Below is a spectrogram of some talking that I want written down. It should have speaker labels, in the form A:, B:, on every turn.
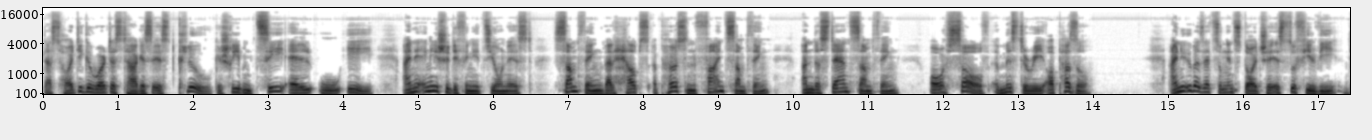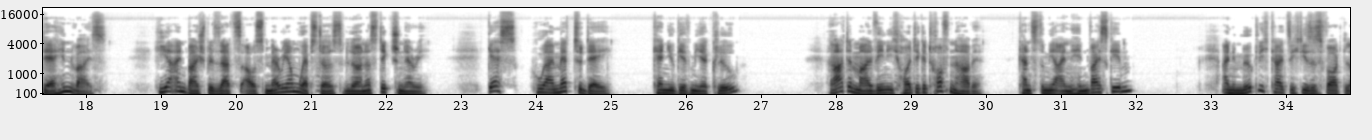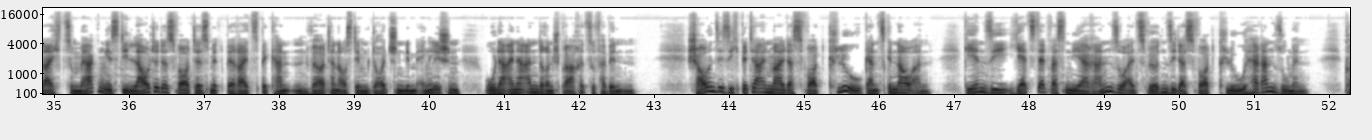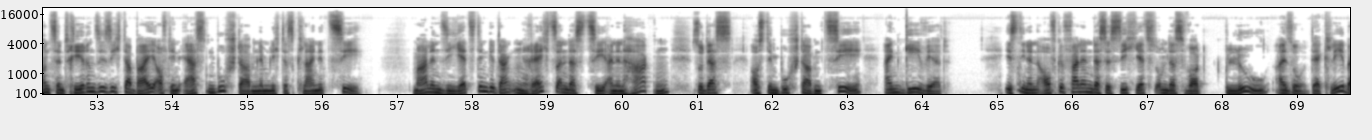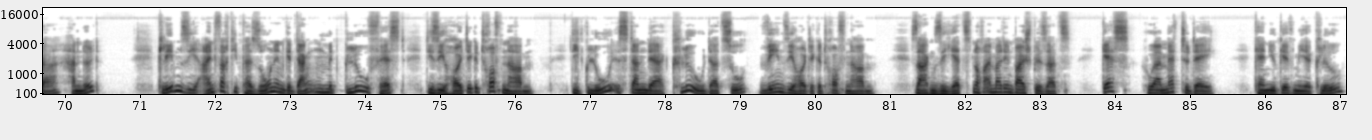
A: Das heutige Word des Tages ist Clue, geschrieben C-L-U-E. Eine englische Definition ist something that helps a person find something, understand something or solve a mystery or puzzle. Eine Übersetzung ins Deutsche ist so viel wie der Hinweis. Hier ein Beispielsatz aus Merriam-Webster's Learner's Dictionary. Guess who I met today. Can you give me a clue? Rate mal, wen ich heute getroffen habe. Kannst du mir einen Hinweis geben? Eine Möglichkeit, sich dieses Wort leicht zu merken, ist die Laute des Wortes mit bereits bekannten Wörtern aus dem Deutschen, dem Englischen oder einer anderen Sprache zu verbinden. Schauen Sie sich bitte einmal das Wort Clue ganz genau an. Gehen Sie jetzt etwas näher ran, so als würden Sie das Wort Clue heranzoomen. Konzentrieren Sie sich dabei auf den ersten Buchstaben, nämlich das kleine C. Malen Sie jetzt den Gedanken rechts an das C einen Haken, sodass aus dem Buchstaben C ein G wird. Ist Ihnen aufgefallen, dass es sich jetzt um das Wort Glue, also der Kleber, handelt? Kleben Sie einfach die Person in Gedanken mit Glue fest, die Sie heute getroffen haben. Die Glue ist dann der Clue dazu, wen Sie heute getroffen haben. Sagen Sie jetzt noch einmal den Beispielsatz. Guess who I met today. Can you give me a clue?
